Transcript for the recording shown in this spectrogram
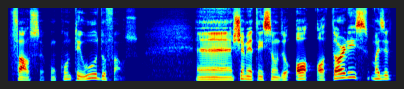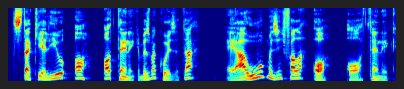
falsas, com conteúdo falso. Uh, chamei a atenção do O Authorities, mas eu destaquei ali o O Authentic, a mesma coisa, tá? É AU, mas a gente fala O, Authentic,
